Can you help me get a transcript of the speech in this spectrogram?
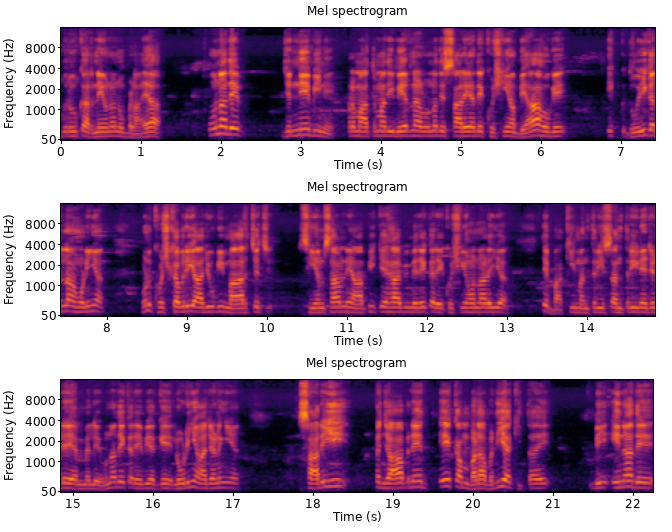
ਗੁਰੂ ਘਰ ਨੇ ਉਹਨਾਂ ਨੂੰ ਬਣਾਇਆ। ਉਹਨਾਂ ਦੇ ਜਿੰਨੇ ਵੀ ਨੇ, ਪ੍ਰਮਾਤਮਾ ਦੀ ਮਿਹਰ ਨਾਲ ਉਹਨਾਂ ਦੇ ਸਾਰਿਆਂ ਦੇ ਖੁਸ਼ੀਆਂ ਵਿਆਹ ਹੋ ਗਏ। ਇੱਕ ਦੋ ਹੀ ਗੱਲਾਂ ਹੋਣੀਆਂ, ਹੁਣ ਖੁਸ਼ਖਬਰੀ ਆ ਜਾਊਗੀ ਮਾਰਚ ਚ। ਸੀਐਮ ਸਾਹਿਬ ਨੇ ਆਪ ਹੀ ਕਿਹਾ ਵੀ ਮੇਰੇ ਘਰੇ ਖੁਸ਼ੀ ਆਉਣ ਵਾਲੀ ਆ ਤੇ ਬਾਕੀ ਮੰਤਰੀ ਸੰਤਰੀ ਨੇ ਜਿਹੜੇ ਐਮਐਲਏ ਉਹਨਾਂ ਦੇ ਘਰੇ ਵੀ ਅੱਗੇ ਲੋੜੀਆਂ ਆ ਜਾਣਗੀਆਂ। ਸਾਰੀ ਪੰਜਾਬ ਨੇ ਇਹ ਕੰਮ ਬੜਾ ਵਧੀਆ ਕੀਤਾ ਏ ਵੀ ਇਹਨਾਂ ਦੇ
